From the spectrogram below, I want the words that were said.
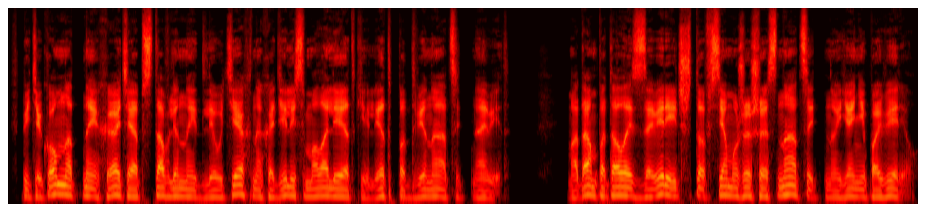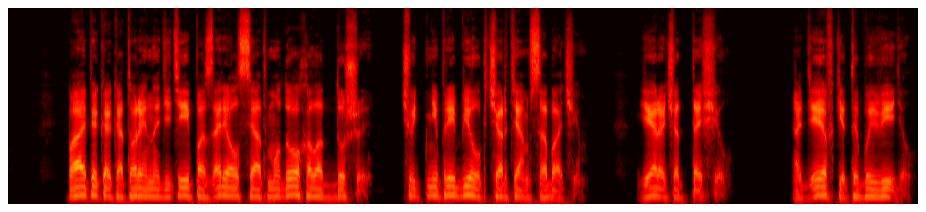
В пятикомнатной хате, обставленной для утех, находились малолетки, лет по 12 на вид. Мадам пыталась заверить, что всем уже 16, но я не поверил. Папика, который на детей позарился, отмудохал от души. Чуть не прибил к чертям собачьим. Герыч оттащил. А девки ты бы видел.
